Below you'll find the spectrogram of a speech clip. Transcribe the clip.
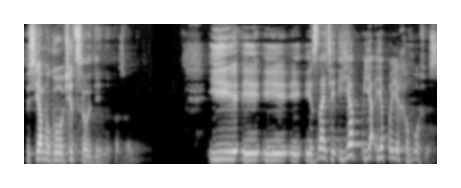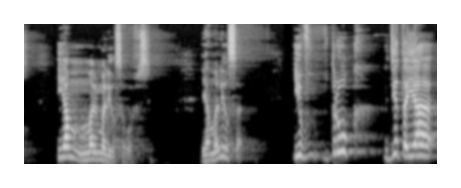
То есть я могу вообще целый день не позвонить. И, и, и, и, и знаете, и я, я, я поехал в офис, и я молился в офисе. Я молился, и вдруг где-то я,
